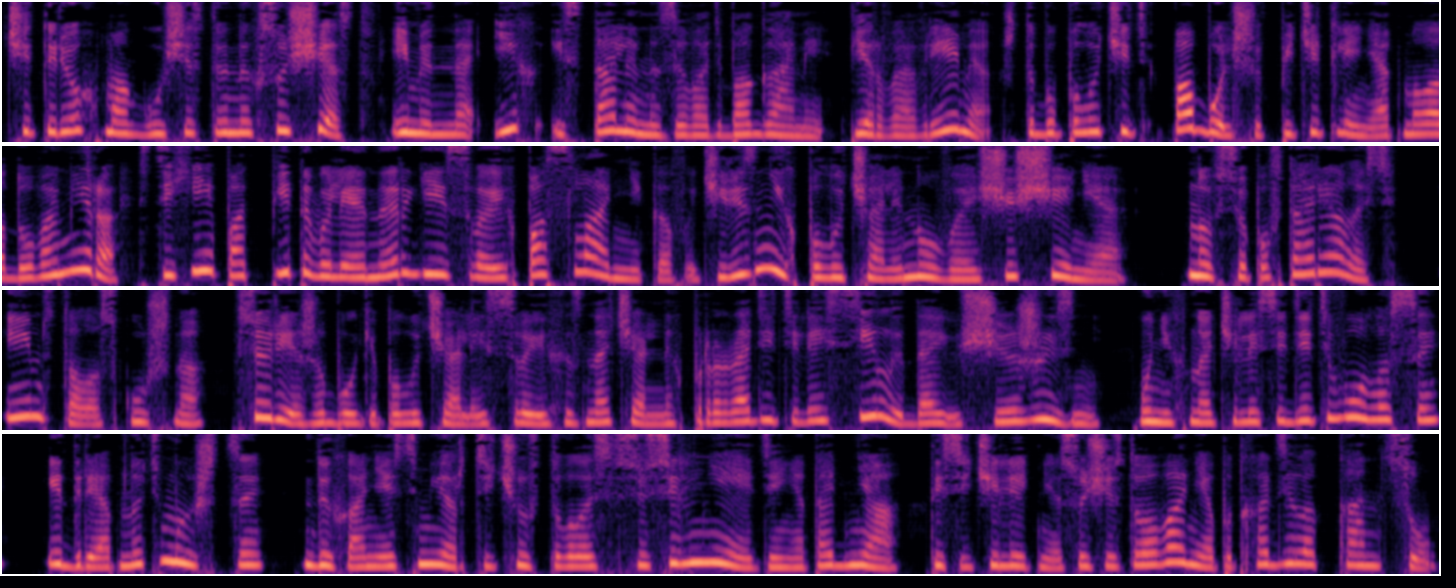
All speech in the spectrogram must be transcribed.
четырех могущественных существ. Именно их и стали называть богами. Первое время, чтобы получить побольше впечатлений от молодого мира, стихии подпитывали энергией своих посланников и через них получали новые ощущения. Но все повторялось, и им стало скучно. Все реже боги получали из своих изначальных прародителей силы, дающие жизнь. У них начали сидеть волосы и дрябнуть мышцы. Дыхание смерти чувствовалось все сильнее день ото дня. Тысячелетнее существование подходило к концу.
